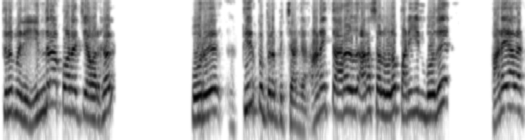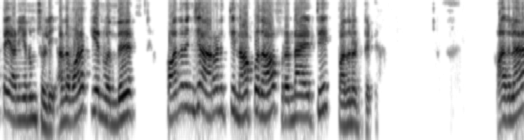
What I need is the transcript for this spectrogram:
திருமதி இந்திரா பானர்ஜி அவர்கள் ஒரு தீர்ப்பு பிறப்பிச்சாங்க. அனைத்து அர அரசு அலுவலகம் பணியின் போது அடையாள அட்டை அணியணும் சொல்லி. அந்த வழக்கு எண் வந்து பதினஞ்சு அறுநூத்தி நாற்பது ஆஃப் ரெண்டாயிரத்தி பதினெட்டு. அதுல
